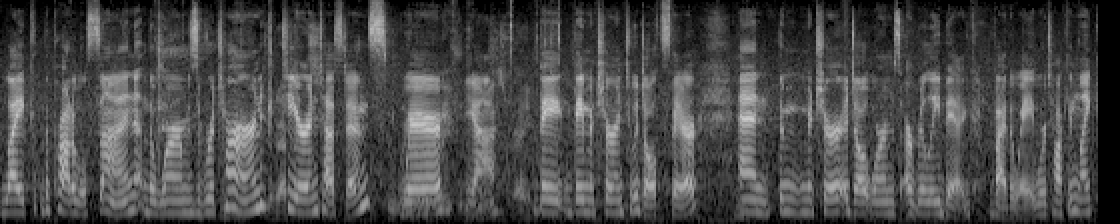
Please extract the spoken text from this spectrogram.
like the prodigal son, the worms return to your reference. intestines, where yeah, they they mature into adults there, and the mature adult worms are really big. By the way, we're talking like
